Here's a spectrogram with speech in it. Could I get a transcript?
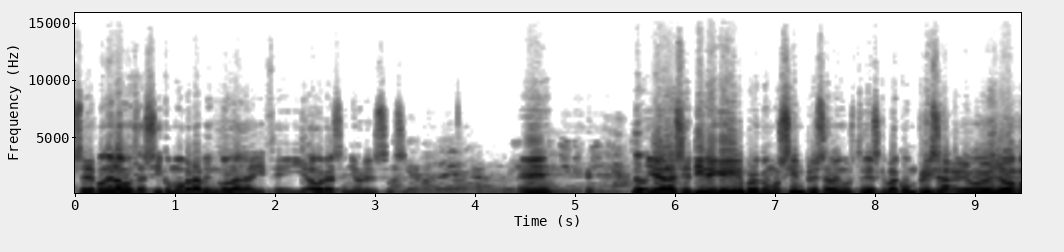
se le pone la voz así como grave, engolada y dice, y ahora, señores... ¿Eh? Y ahora se tiene que ir porque como siempre saben ustedes que va con prisa. Y bueno, yo...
